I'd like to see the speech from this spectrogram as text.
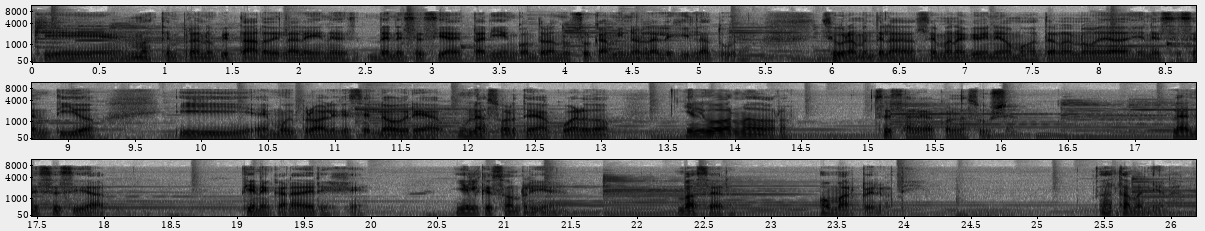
que más temprano que tarde la ley de necesidad estaría encontrando su camino en la legislatura. Seguramente la semana que viene vamos a tener novedades en ese sentido y es muy probable que se logre una suerte de acuerdo y el gobernador se salga con la suya. La necesidad tiene cara de hereje y el que sonríe va a ser Omar Perotti. Hasta mañana.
